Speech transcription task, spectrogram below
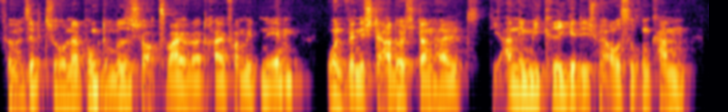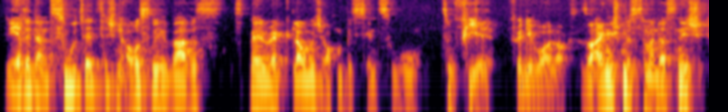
75, 100 Punkte muss ich auch zwei oder drei von mitnehmen. Und wenn ich dadurch dann halt die Anime kriege, die ich mir aussuchen kann, wäre dann zusätzlich ein auswählbares Spellrack, glaube ich, auch ein bisschen zu, zu viel für die Warlocks. Also eigentlich müsste man das nicht.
